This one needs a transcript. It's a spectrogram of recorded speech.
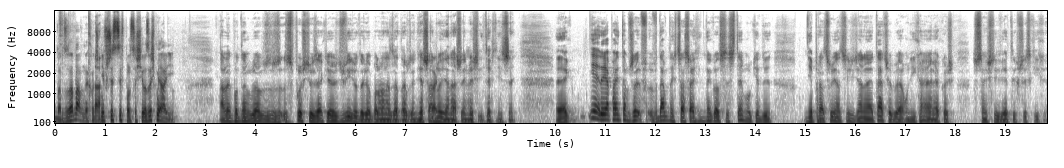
bardzo zabawne, choć Tak. nie wszyscy w Polsce się roześmiali. Ale potem go spuścił z jakiegoś dźwigu tego poloneza, także nie szanuje naszej myśli technicznej. E, Nie, ja pamiętam, że w, w dawnych czasach innego systemu, kiedy nie pracując nigdzie na etacie, bo ja unikałem jakoś szczęśliwie tych wszystkich e,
